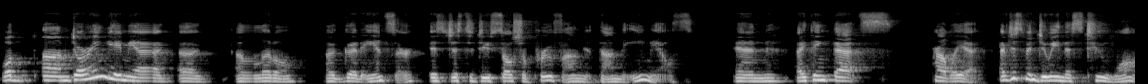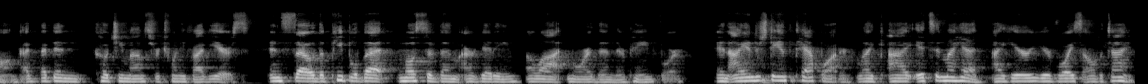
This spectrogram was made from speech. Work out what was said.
Well, um, Doreen gave me a, a, a little a good answer is just to do social proof on on the emails, and I think that's probably it. I've just been doing this too long. I've, I've been coaching moms for 25 years, and so the people that most of them are getting a lot more than they're paying for. And I understand the tap water. Like I, it's in my head. I hear your voice all the time.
